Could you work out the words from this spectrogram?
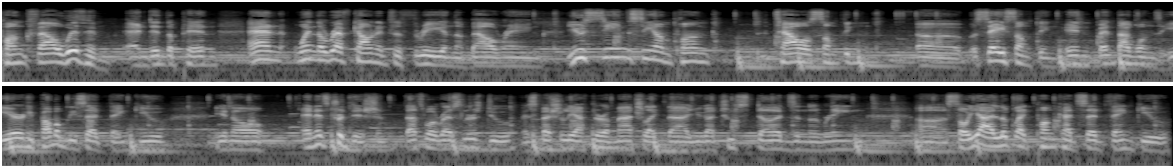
Punk fell with him and did the pin. And when the ref counted to three and the bell rang, you seen CM Punk tell something, uh, say something in Pentagon's ear. He probably said thank you, you know. And it's tradition. That's what wrestlers do, especially after a match like that. You got two studs in the ring. Uh, so yeah, it looked like Punk had said thank you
